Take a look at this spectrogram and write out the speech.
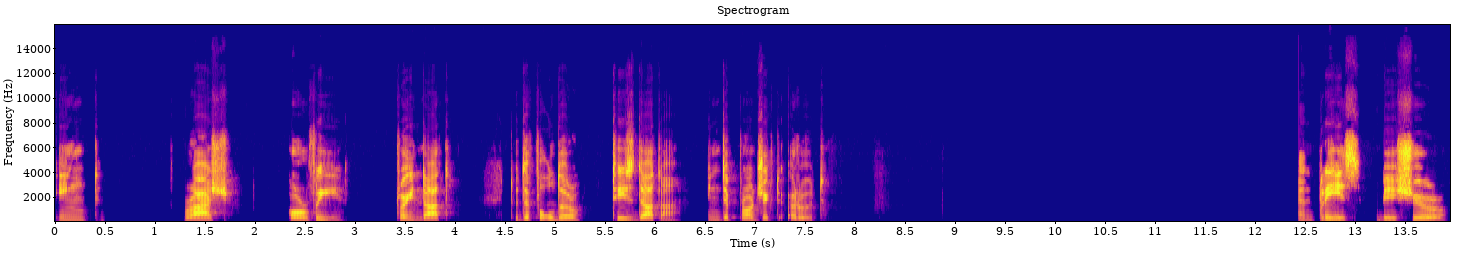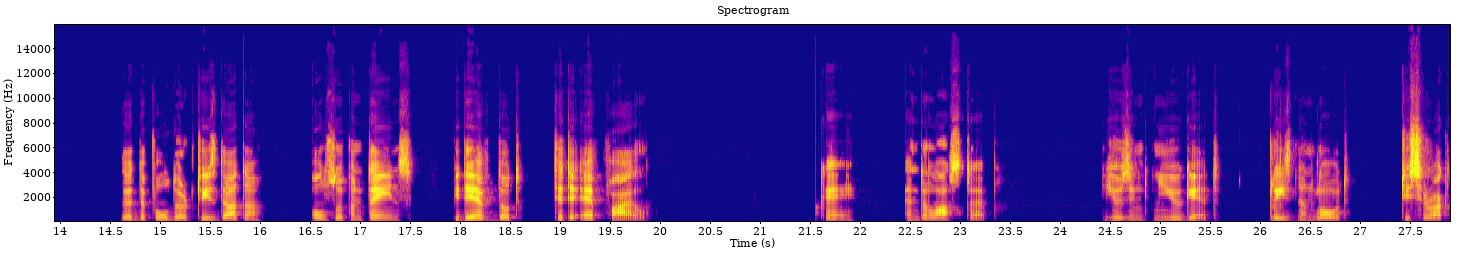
int, rush, or v train.dat to the folder tessdata in the project root. And please be sure that the folder tessdata also contains pdf.ttf file. Okay, and the last step. Using NuGet, please download Tesseract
